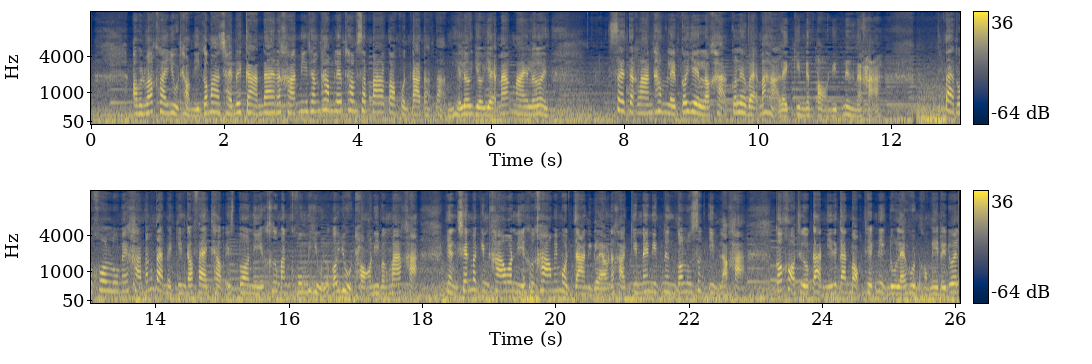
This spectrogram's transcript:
เอาเป็นว่าใครอยู่แถวนี้ก็มาใช้บริการได้นะคะ มีทั้งทำเล็บทำสปาต่อขนตาต่างๆ มีให้เลือกเยอะแยะมากมายเลย สร็จจากร้านทำเล็บก็เย็นแล้วค่ะ ก็เลยแวะมาหาอะไรกินกันต่อนิดนึงนะคะ แต่ทุกคนรู้ไหมคะ ตั้งแต่ไปกินกาแฟแคลเอสตัวนี้คือมันคุมหิวแล้วก็อยู่ท้องดีมากๆค่ะ อย่างเช่นมากินข้าววันนี้คือข้าวไม่หมดจานอีกแล้วนะคะ กินได้นิดนึงก็รู้สึกอิ่มแล้วค่ะ ก็ขอถือโอกาสนี้ในการบอกเทคนิคดูแลหุ่นของเมย์ไปด้วย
